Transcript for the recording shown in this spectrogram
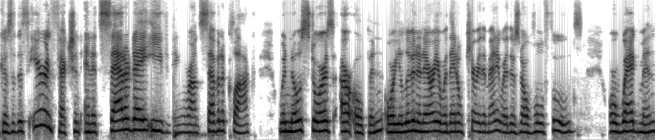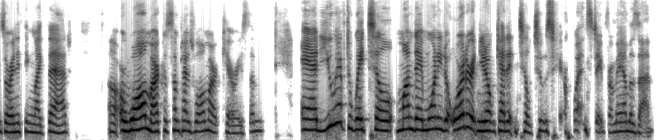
because of this ear infection. And it's Saturday evening around seven o'clock when no stores are open, or you live in an area where they don't carry them anywhere. There's no Whole Foods or Wegmans or anything like that, uh, or Walmart, because sometimes Walmart carries them. And you have to wait till Monday morning to order it, and you don't get it until Tuesday or Wednesday from Amazon.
